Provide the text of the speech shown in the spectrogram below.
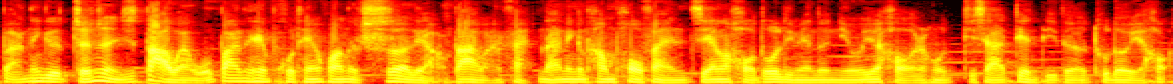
把那个整整一大碗，我爸那天破天荒的吃了两大碗饭，拿那个汤泡饭，煎了好多里面的牛也好，然后底下垫底的土豆也好，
